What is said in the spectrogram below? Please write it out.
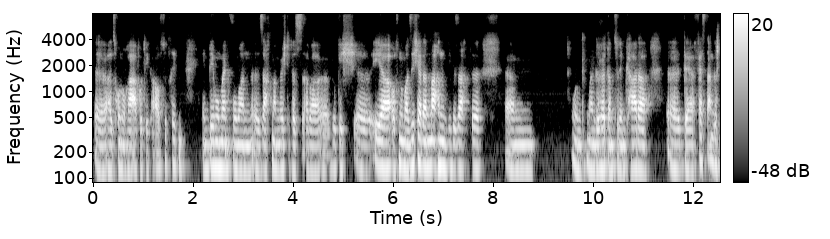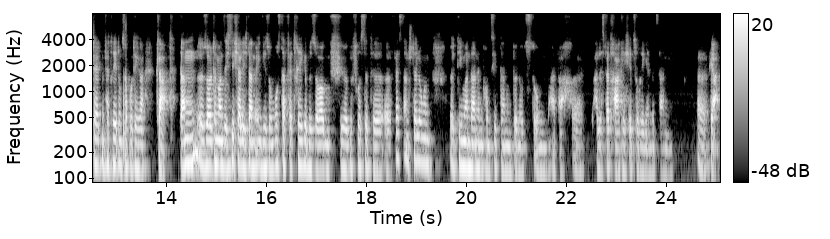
äh, als Honorarapotheker aufzutreten. In dem Moment, wo man äh, sagt, man möchte das aber äh, wirklich äh, eher auf Nummer sicher dann machen, wie gesagt, äh, ähm, und man gehört dann zu dem Kader äh, der festangestellten Vertretungsapotheker, klar, dann äh, sollte man sich sicherlich dann irgendwie so Musterverträge besorgen für befristete äh, Festanstellungen, äh, die man dann im Prinzip dann benutzt, um einfach äh, alles Vertragliche zu regeln mit seinen, äh, ja,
